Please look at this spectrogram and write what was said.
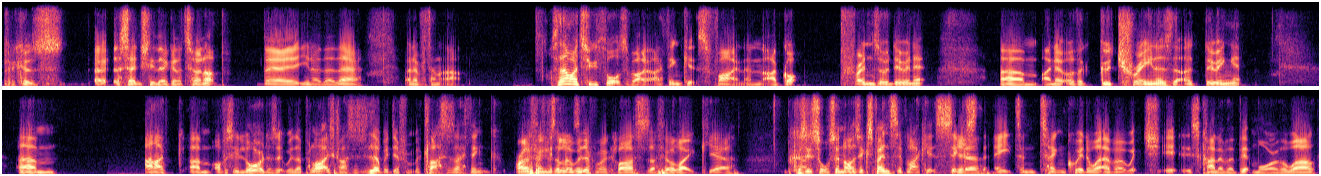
because uh, essentially they're going to turn up, they're you know they're there and everything like that. So are my two thoughts about it. I think it's fine, and I've got friends who are doing it. Um, I know other good trainers that are doing it. Um, and I've um, obviously Laura does it with her Pilates classes. It's a little bit different with classes, I think. I think it's a little bit different with classes. I feel like yeah, because it's also not as expensive. Like it's six, yeah. eight, and ten quid or whatever, which is kind of a bit more of a well.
